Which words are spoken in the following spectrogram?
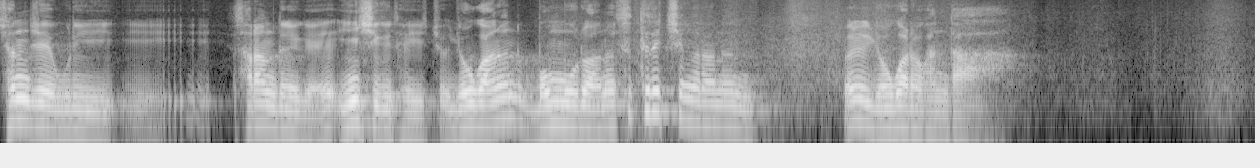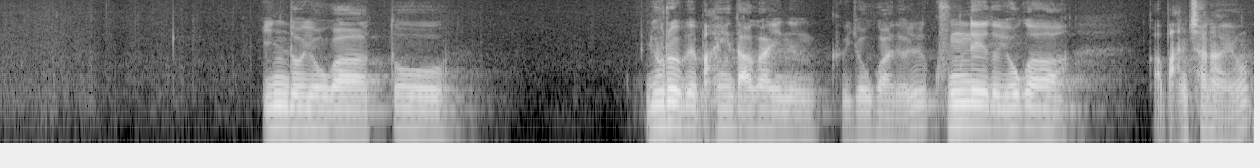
현재 우리 사람들에게 인식이 되어 있죠. 요가는 몸으로 하는 스트레칭을 하는 걸 요가라고 한다. 인도 요가 또 유럽에 많이 나가 있는 그 요가들, 국내에도 요가가 많잖아요.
